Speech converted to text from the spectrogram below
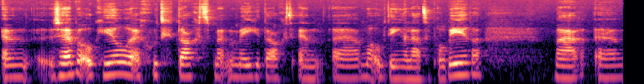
en ze hebben ook heel erg goed gedacht, met me meegedacht en eh, me ook dingen laten proberen. Maar ehm,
